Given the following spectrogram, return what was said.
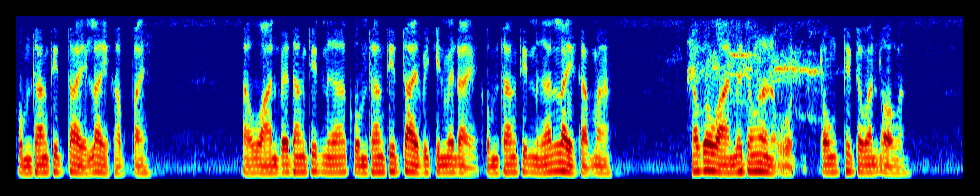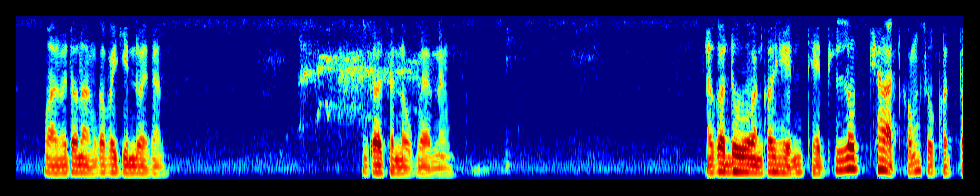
กลุ่มทางทิศใต้ไล่ขับไปถ้าหวานไปทางทิศเหนือกลุ่มทางทิศใต้ไปกินไม่ได้กลุ่มทางทิศเหนือไล่กลับมาเขาก็หวานไปตรงนั้นอดตรงทิศตะวันออกหวานไปตรงนั้นก็ไปกินด้วยกันก็สนุกแบบหนึ่ง แล้วก็ดูมันก็เห็นเห็นรสชาติของสุขโต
